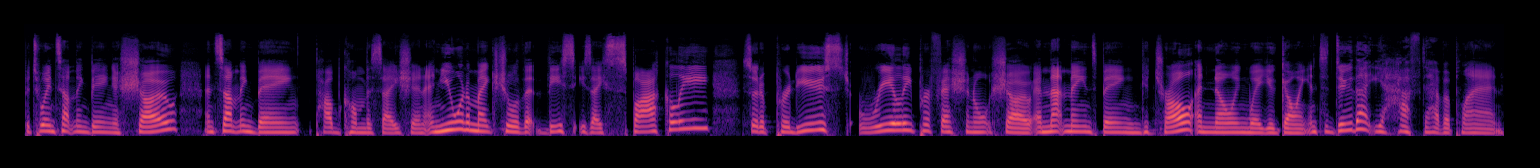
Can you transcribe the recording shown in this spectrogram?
between something being a show and something being pub conversation. And you want to make sure that this is a sparkly, sort of produced, really professional show. And that means being in control and knowing where you're going. And to do that, you have to have a plan.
